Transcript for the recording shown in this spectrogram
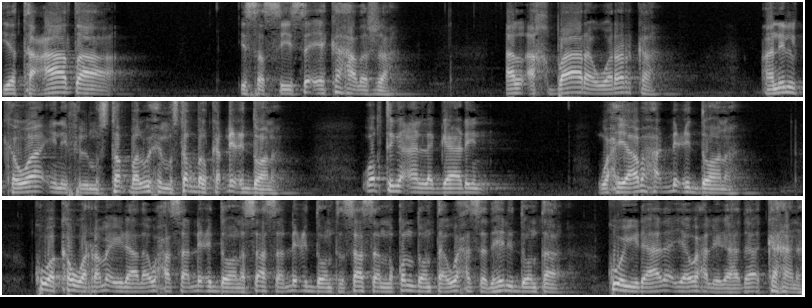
yatacaataa isa siisa ee ka hadasha al akhbaara wararka can ilkawaa'ini fi lmustaqbal wixii mustaqbalka dhici doona. Waqtiga aan la gaadhin waxyaabaha dhici doona kuwa ka warama yidhaahdaa waxaasaa dhici doona saasaa dhici doonta saasaa noqon doontaa waxaasaad heli doontaa kuwa yidhaahda ayaa waxaa la yidhaahdaa kahana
